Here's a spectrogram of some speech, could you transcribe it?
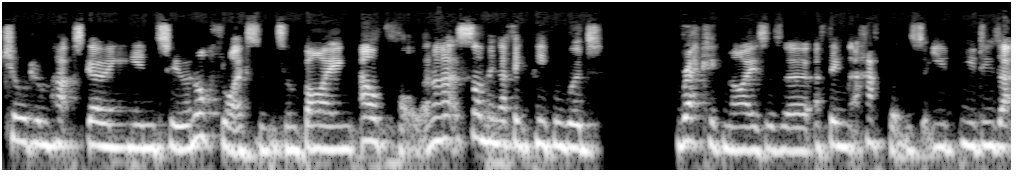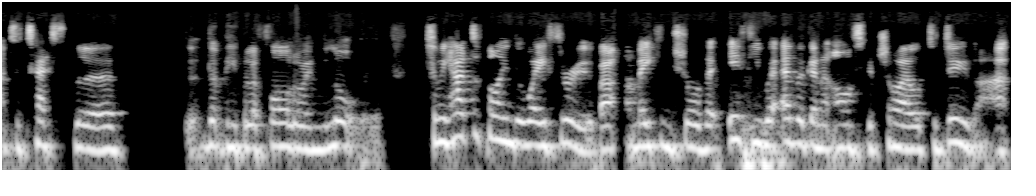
children perhaps going into an off license and buying alcohol. And that's something I think people would recognize as a, a, thing that happens that you, you do that to test the that people are following the law. So we had to find a way through about making sure that if you were ever going to ask a child to do that,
